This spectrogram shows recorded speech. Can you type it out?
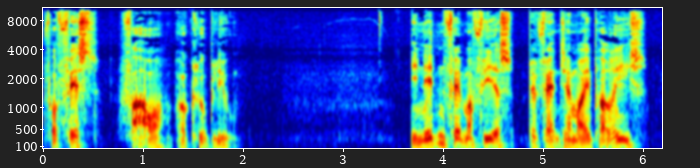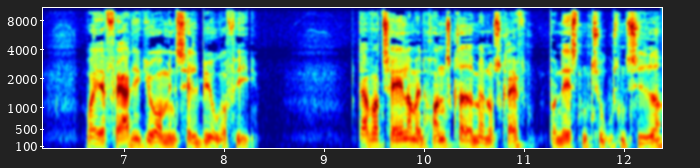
for fest, farver og klubliv. I 1985 befandt jeg mig i Paris, hvor jeg færdiggjorde min selvbiografi. Der var tale om et håndskrevet manuskript på næsten 1000 sider,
